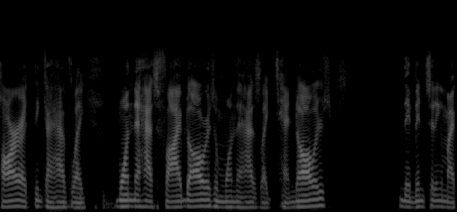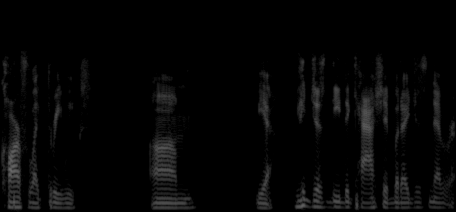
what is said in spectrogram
car. I think I have like one that has five dollars and one that has like ten dollars. They've been sitting in my car for like three weeks. Um, yeah, you just need to cash it, but I just never.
